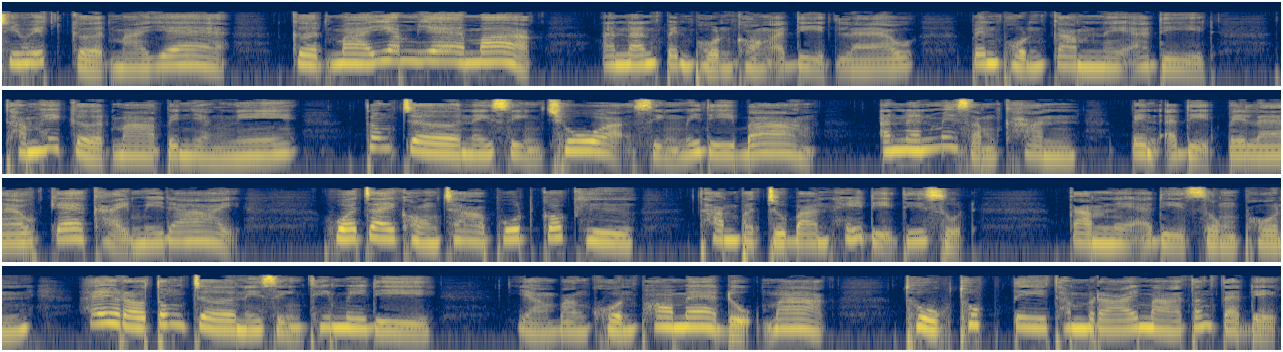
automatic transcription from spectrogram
ชีวิตเกิดมาแย่ เกิดมาย่ำแย่มาก อันนั้นเป็นผลของอดีตแล้ว เป็นผลกรรมในอดีต ทำให้เกิดมาเป็นอย่างนี้ ต้องเจอในสิ่งชั่ว สิ่งไม่ดีบ้าง อันนั้นไม่สำคัญ เป็นอดีตไปแล้ว แก้ไขไม่ได้ หัวใจของชาวพุทธก็คือ ทำปัจจุบันให้ดีที่สุด กรรมในอดีตส่งผล ให้เราต้องเจอในสิ่งที่ไม่ดี อย่างบางคนพ่อแม่ดุมาก ถูกทุบตีทำร้ายมาตั้งแต่เด็ก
